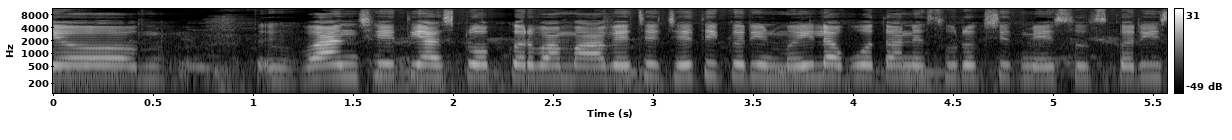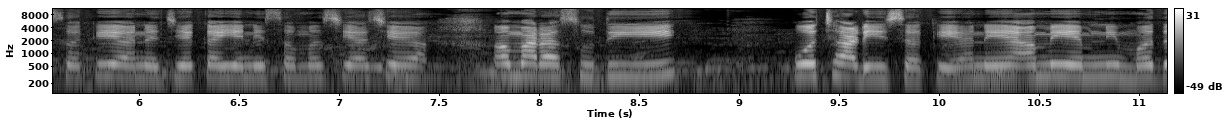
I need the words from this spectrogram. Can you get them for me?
એ વાન છે, ત્યાં સ્ટોપ કરવામાં આવે છે. જેથી કરીને મહિલા પોતાને સુરક્ષિત મહેસૂસ કરી શકે અને જે કાંઈ એની સમસ્યા છે અમારા સુધી પહોંચાડી શકે અને અમે એમની મદદ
